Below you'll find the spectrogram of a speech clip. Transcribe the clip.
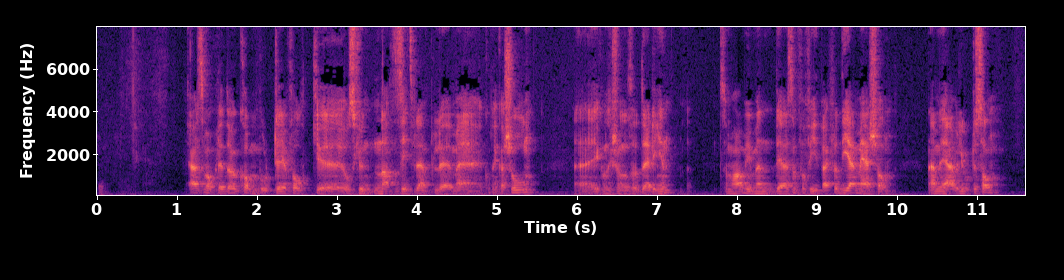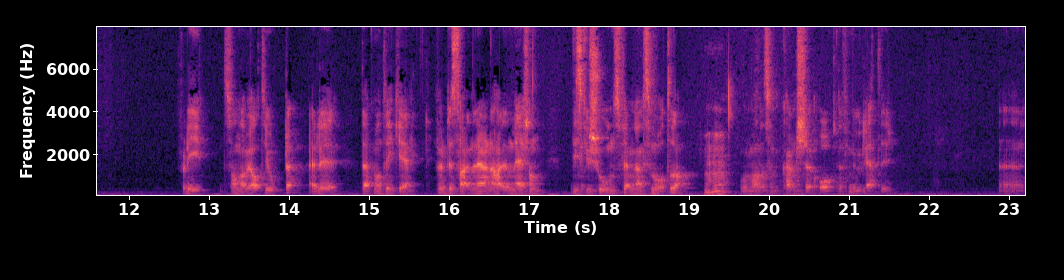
Jeg har liksom opplevd å komme bort til folk eh, hos kunden da, som sitter for eksempel med kommunikasjon eh, i kommunikasjonsavdelingen, som har mye, men det er liksom får feedback fra de er mer sånn Nei, men jeg ville gjort det sånn. Fordi sånn har vi alltid gjort det. Eller det er på en måte ikke For designere gjerne har en mer sånn diskusjonsfremgangsmåte, da. Hvor man liksom kanskje åpner for muligheter. Eh,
